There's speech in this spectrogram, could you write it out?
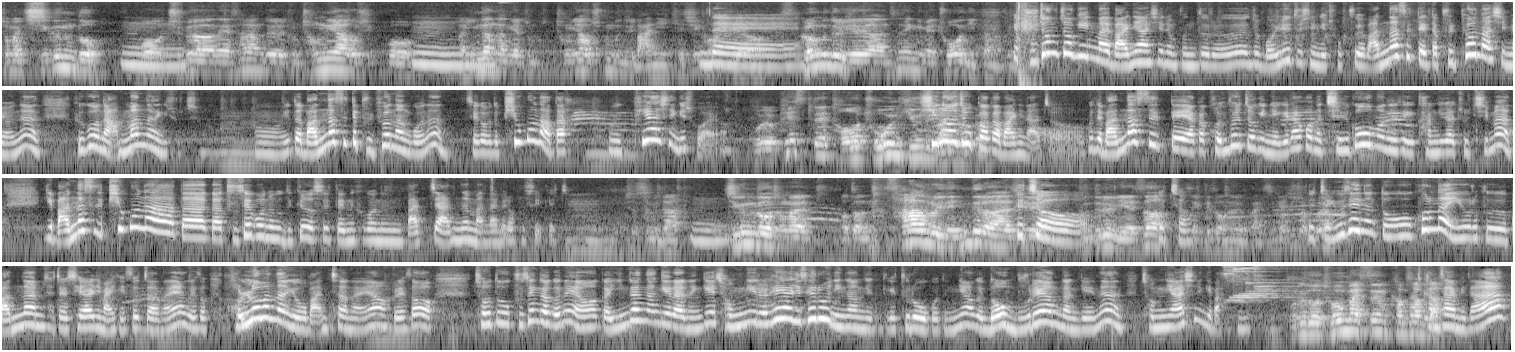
음, 정말 지금도 음. 뭐 주변의 사람들을 좀 정리하고 싶고 음. 막 인간관계를 좀 정리하고 싶은 분들이 많이 계실 것 네. 같아요. 그런 분들을 위한 선생님의 조언이 있다면 이렇게 부정적인 말 많이 하시는 분들은 좀 멀리 두시는 게 좋고요. 만났을 때 일단 불편하시면은 그거는 안 만나는 게 좋죠. 음, 어, 일단 만났을 때 불편한 거는 제가 볼때 피곤하다. 음, 피하시는 게 좋아요. 오히려 피했을 때 더 좋은 기운이 시너지 효과가 많이 나죠. 근데 만났을 때 약간 건설적인 얘기를 하거나 즐거우면 되게 관계가 좋지만 이게 만났을 때 피곤하다가 두세 번 정도 느껴졌을 때는 그거는 맞지 않는 만남이라고 볼 수 있겠죠. 음, 좋습니다. 음. 지금도 정말 어떤 사람으로 인해 힘들어하시는 그쵸. 분들을 위해서 그쵸. 선생님께서 오늘 말씀해 주셨고요. 그렇죠. 요새는 또 코로나 이후로 그 만남 자체가 제한이 많이 됐었잖아요. 그래서 걸러 만나는 경우가 많잖아요. 음. 그래서 저도 그 생각은 해요. 그러니까 인간관계라는 게 정리를 해야지 새로운 인간관계가 들어오거든요. 그러니까 너무 무례한 관계는 정리하시는 게 맞습니다. 오늘도 좋은 말씀 감사합니다. 감사합니다.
